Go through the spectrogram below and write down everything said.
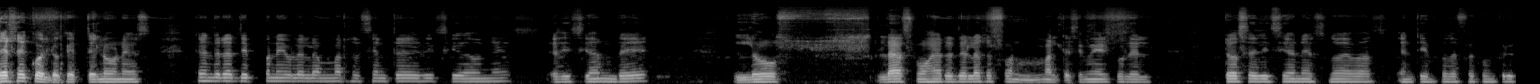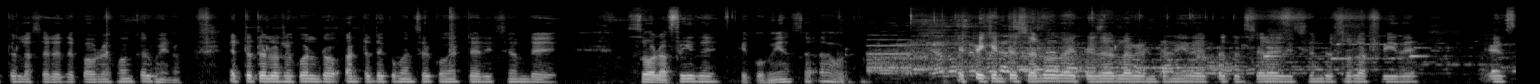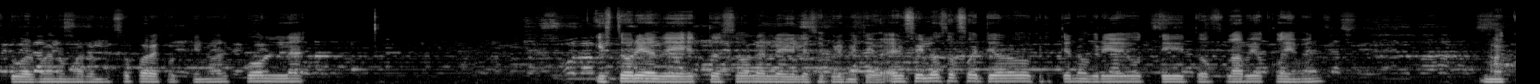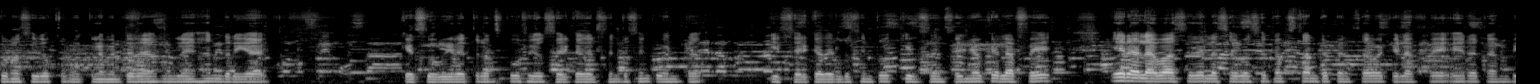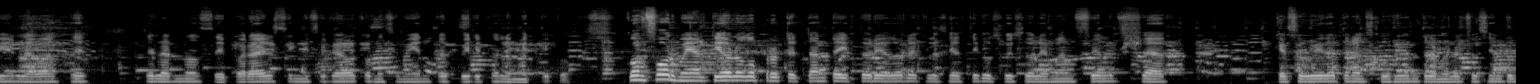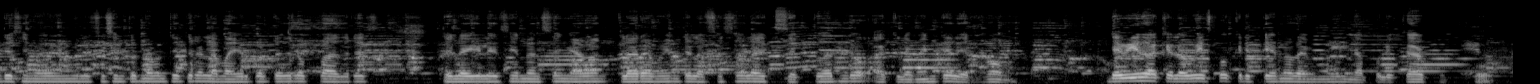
Te recuerdo que este lunes tendrás disponible la más reciente ediciones, edición de los Las Mujeres de la Reforma, martes y miércoles, dos ediciones nuevas en tiempo de Fe con Cristo, las series de Pablo y Juan Carmino. Esto te lo recuerdo antes de comenzar con esta edición de Sola Fide, que comienza ahora. Este quien te saluda y te da la bienvenida a esta tercera edición de Sola Fide es tu hermano más hermoso para continuar con la historia de esta sola la iglesia primitiva. El filósofo y teólogo cristiano griego Tito Flavio Clement, más conocido como Clemente de Alejandría, que su vida transcurrió cerca del 150 y cerca del 215 enseñó que la fe era la base de la salvación, no obstante pensaba que la fe era también la base de la gnosis, para él significaba conocimiento espiritual y místico. Conforme al teólogo protestante e historiador eclesiástico suizo alemán Philipp Schaff, que su vida transcurrió entre 1819 y 1893, la mayor parte de los padres de la Iglesia no enseñaban claramente la fe sola, exceptuando a Clemente de Roma, debido a que el obispo cristiano de Milna, Policarpo,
